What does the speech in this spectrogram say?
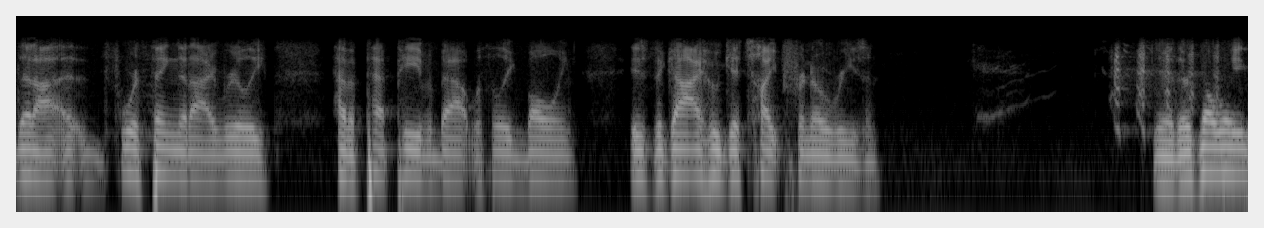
that I fourth thing that I really have a pet peeve about with league bowling is the guy who gets hyped for no reason. yeah, there's always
